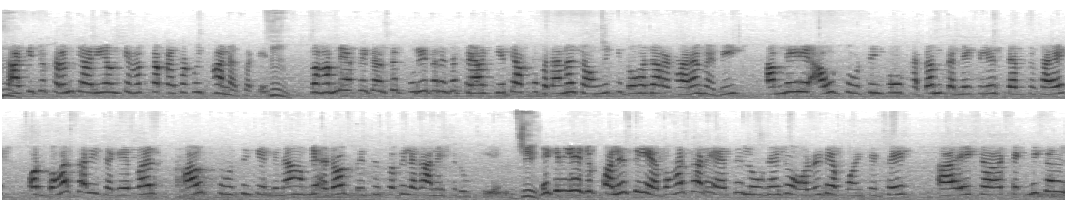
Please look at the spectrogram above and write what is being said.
ताकि जो कर्मचारी है उनके हक का पैसा कोई खा ना सके। तो हमने अपनी तरफ़ से पूरी तरह से प्रयास किए थे। आपको बताना चाहूँगी कि 2018 में भी हमने आउटसोर्सिंग को खत्म करने के लिए स्टेप्स उठाए और बहुत सारी जगह पर आउटसोर्सिंग के बिना हमने एडॉक बेसिस पर भी लगाने शुरू किए। लेकिन ये जो पॉलिसी है बहुत सारे ऐसे लोग हैं जो ऑलरेडी अपॉइंटेड थे। एक टेक्निकल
